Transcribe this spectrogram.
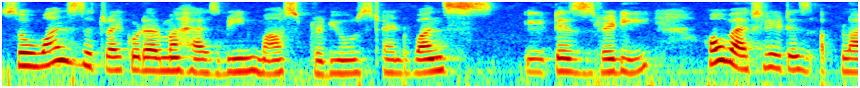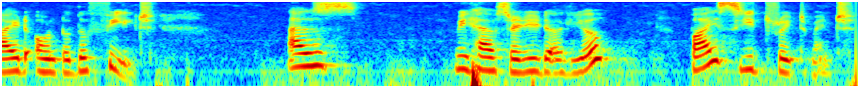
So once the trichoderma has been mass produced and once it is ready how actually it is applied onto the field? As we have studied earlier by seed treatment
